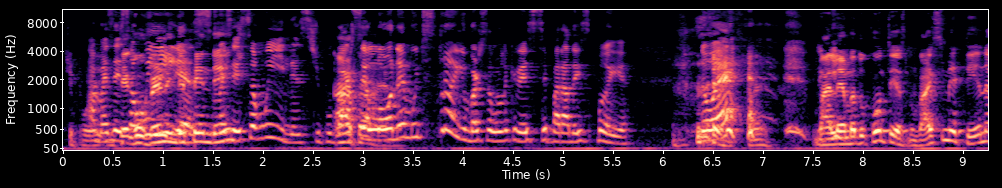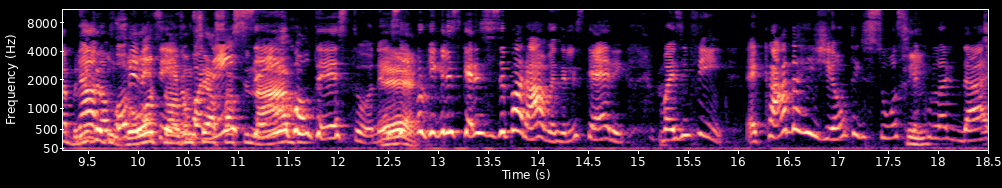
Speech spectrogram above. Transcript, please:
Tipo, Ah, mas eles são ilhas. independente. Mas eles são ilhas. Tipo, Ah, tá, Barcelona é muito estranho. Barcelona querer se separar da Espanha. Não é? Mas lembra do contexto, não vai se meter na briga não, não dos vou me outros, meter, nós não vamos ser nem sei o assassinados. contexto, nem É. sei por que eles querem se separar, mas eles querem. Mas enfim, é cada região tem suas Sim. peculiaridades,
